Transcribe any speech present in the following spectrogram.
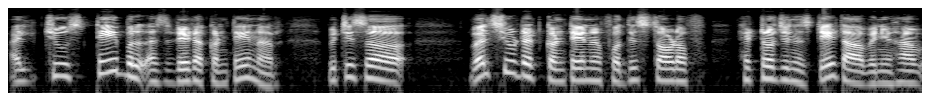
I'll choose table as the data container, which is a well-suited container for this sort of heterogeneous data when you have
